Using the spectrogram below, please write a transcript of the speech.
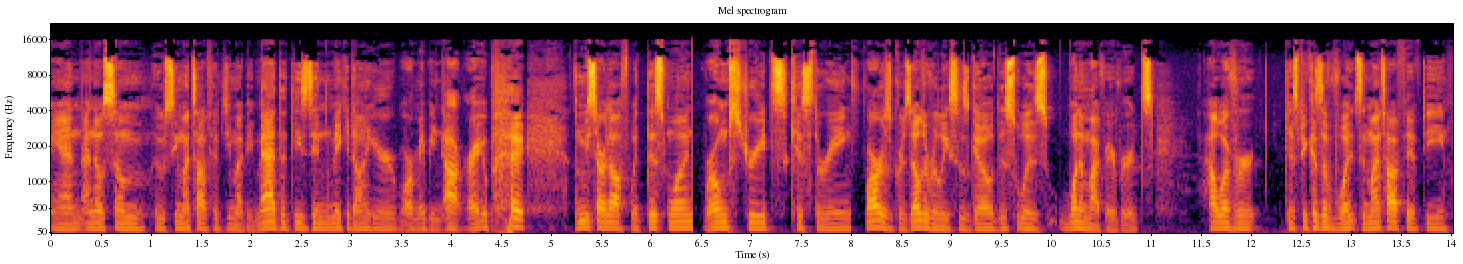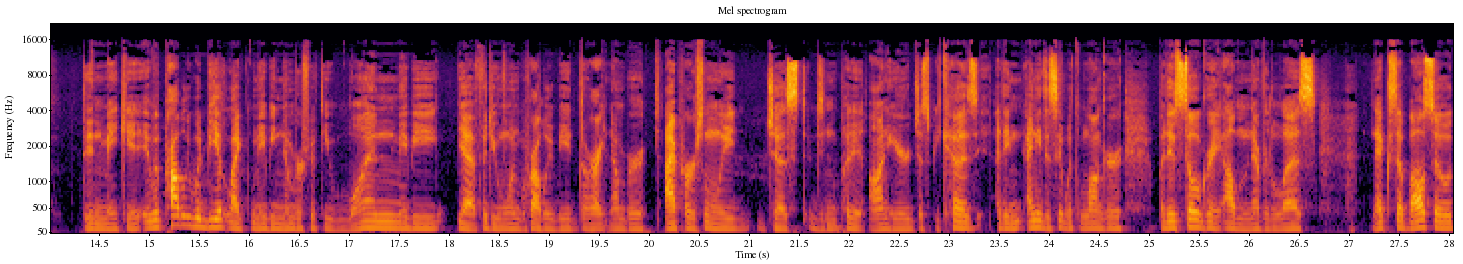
And I know some who see my top 50 might be mad that these didn't make it on here, or maybe not, right? But let me start off with this one Rome Streetz, Kiss the Ring. As far as Griselda releases go, this was one of my favorites. However, just because of what's in my top 50 didn't make it. It would probably would be at like maybe number 51, maybe yeah, 51 would probably be the right number. I personally just didn't put it on here just because I didn't I need to sit with it longer, but it's still a great album nevertheless. Next up also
